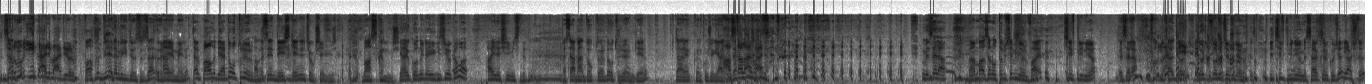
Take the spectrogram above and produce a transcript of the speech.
durumu iyi galiba diyorum. Pahalı bir yere mi gidiyorsun sen öğle Ha, yemeğine? Tabii pahalı bir yerde oturuyorum. Ama ben. senin değişkenin çok şeymiş. Baskınmış. Yani konuyla ilgisi yok ama paylaşayım istedim. Mesela ben doktorda oturuyorum diyelim. Bir tane karı koca geldiğinde. Hastalar galiba. Mesela ben bazen otobüse biniyorum Fahir. Çift biniyor. Mesela. 4, 413'e biniyorum. Bir çift biniyor mesela karı koca yaşlı.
